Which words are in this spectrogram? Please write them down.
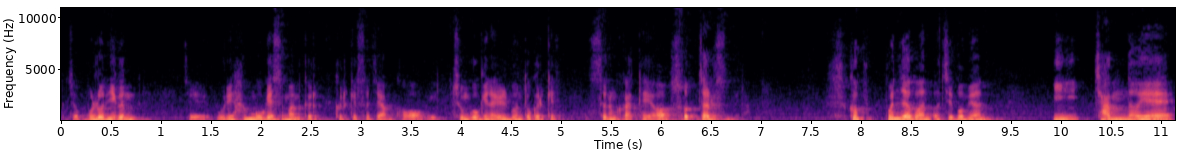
그죠? 물론 이건 이제 우리 한국에서만 그, 렇게 쓰지 않고 중국이나 일본도 그렇게 쓰는 것 같아요. 소자를 씁니다. 그 번역은 어찌 보면 이 장르의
